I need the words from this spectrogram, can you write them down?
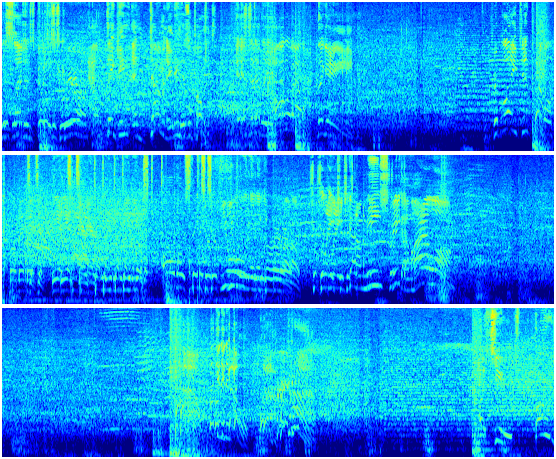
This legend's built his career on outthinking and dominating his opponent. It's definitely all about the game. Triple H in trouble. Momentum, the, the entire WWE Universe. All those things are fueling Eddie Guerrero. Triple H has got a mean streak a mile long. Wow, look at it go. What a hurricane. A huge,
